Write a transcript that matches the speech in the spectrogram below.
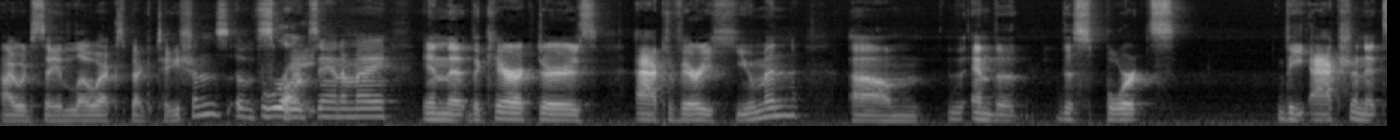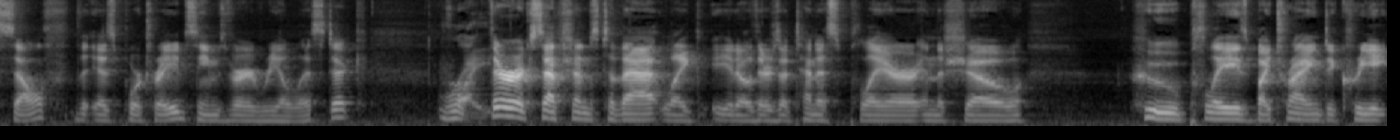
I would say low expectations of sports Right. anime in that the characters act very human um, and the the sports the action itself that is portrayed seems very realistic right. there are exceptions to that like you know there's a tennis player in the show who plays by trying to create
